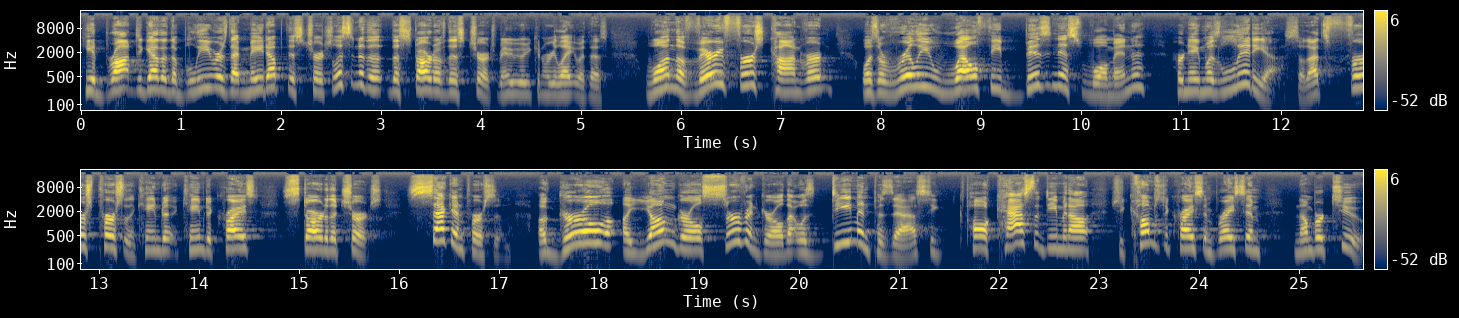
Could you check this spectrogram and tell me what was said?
he had brought together the believers that made up this church. Listen to the, the start of this church. Maybe we can relate with this. One, the very first convert was a really wealthy businesswoman her name was Lydia. So that's first person that came to, came to Christ, started the church. Second person, a girl, a young girl, servant girl that was demon possessed. He, Paul casts the demon out. She comes to Christ, embrace him. Number two.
